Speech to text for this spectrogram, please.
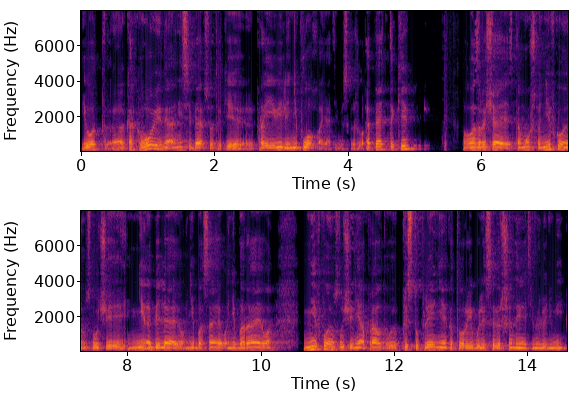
И вот э, как воины они себя все-таки проявили неплохо, я тебе скажу. Опять-таки, возвращаясь к тому, что ни в коем случае не обеляю ни Басаева, ни Бараева, ни в коем случае не оправдываю преступления, которые были совершены этими людьми,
